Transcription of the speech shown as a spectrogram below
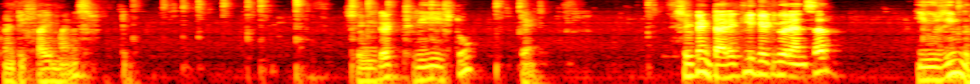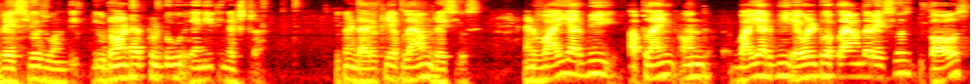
25 minus 15 so we get 3 is to 10 so you can directly get your answer using ratios only. You don't have to do anything extra. You can directly apply on ratios and why are we applying on why are we able to apply on the ratios? Because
